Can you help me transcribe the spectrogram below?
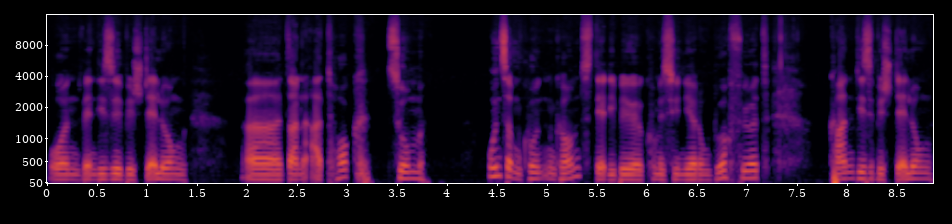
Und wenn diese Bestellung äh, dann ad hoc zum unserem Kunden kommt, der die Kommissionierung durchführt, kann diese Bestellung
